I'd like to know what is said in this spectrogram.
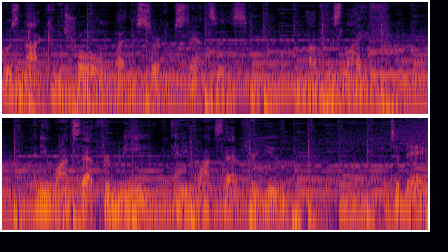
was not controlled by the circumstances of his life. And he wants that for me, and he wants that for you. Today,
